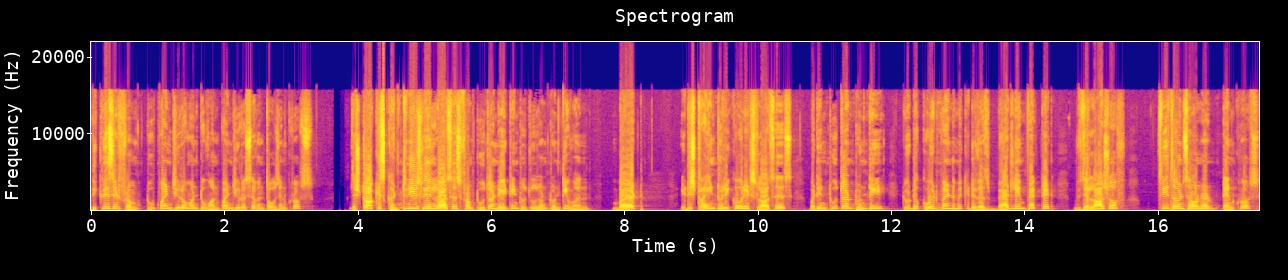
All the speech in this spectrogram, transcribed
decreased from 2.01 to 1.07 thousand crores. The stock is continuously in losses from 2018 to 2021, but it is trying to recover its losses. But in 2020, due to COVID pandemic, it was badly impacted with a loss of 3710 crores.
